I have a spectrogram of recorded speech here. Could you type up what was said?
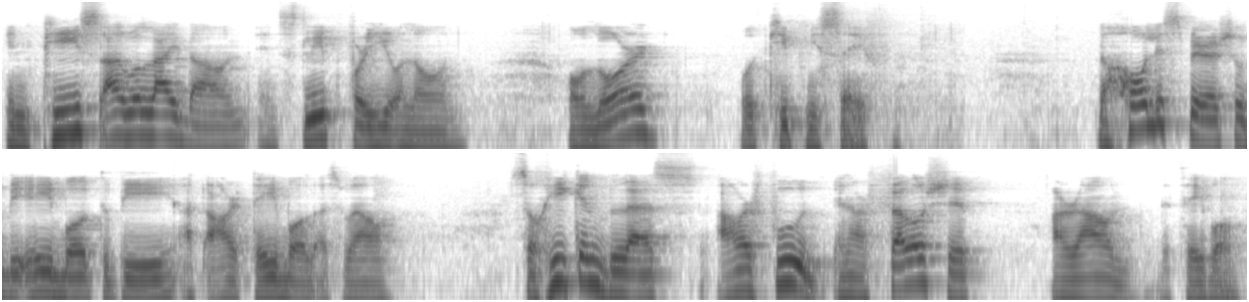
In peace I will lie down and sleep for you alone. O Lord, will keep me safe. The Holy Spirit shall be able to be at our table as well, so He can bless our food and our fellowship around the table.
